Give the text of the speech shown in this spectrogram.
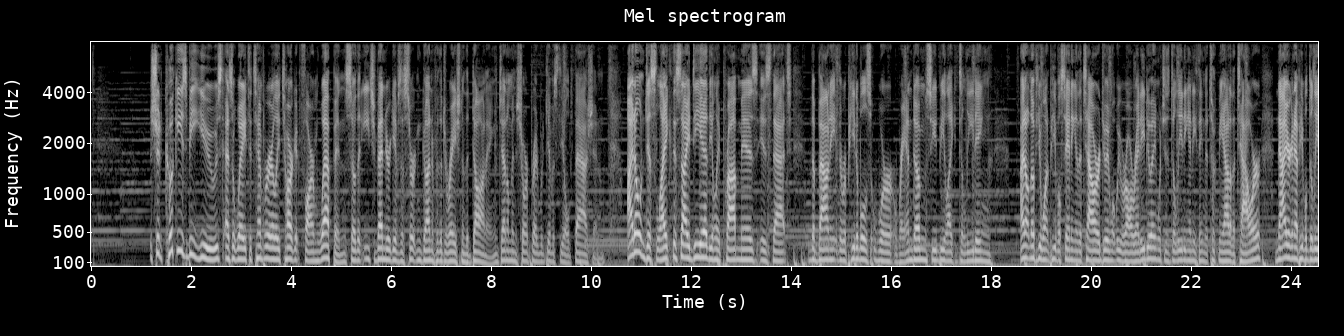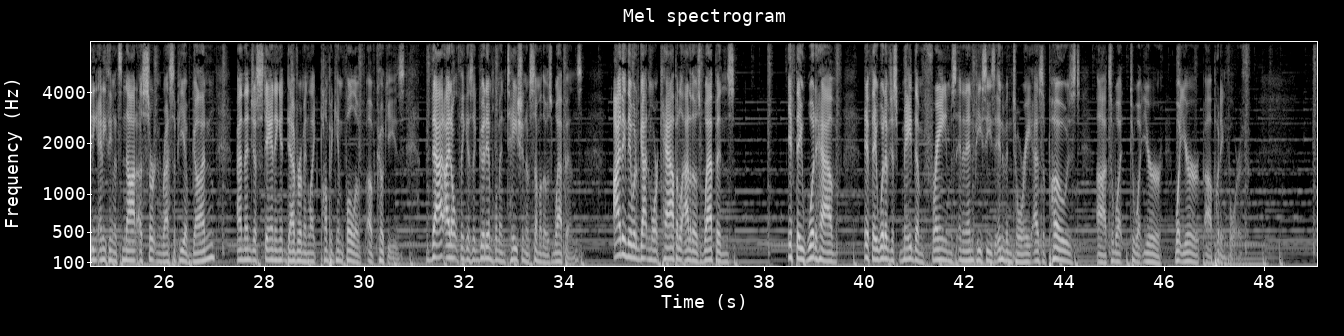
Should cookies be used as a way to temporarily target farm weapons so that each vendor gives a certain gun for the duration of the dawning? Gentleman Shortbread would give us the old fashioned. I don't dislike this idea. The only problem is is that the bounty the repeatables were random, so you'd be like deleting I don't know if you want people standing in the tower doing what we were already doing, which is deleting anything that took me out of the tower. Now you're going to have people deleting anything that's not a certain recipe of gun and then just standing at Devrim and like pumping him full of, of cookies. That I don't think is a good implementation of some of those weapons. I think they would have gotten more capital out of those weapons if they would have if they would have just made them frames in an NPC's inventory as opposed uh, to what to what you're what you're uh, putting forth.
